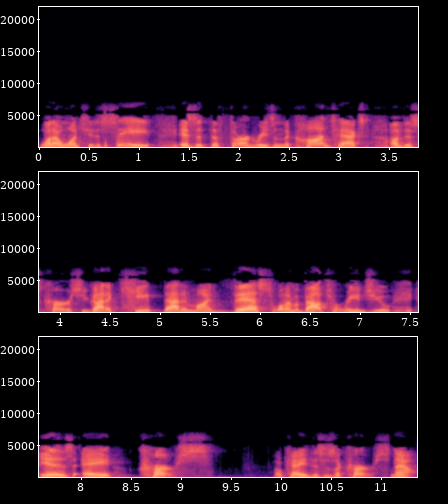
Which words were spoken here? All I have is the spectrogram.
what I want you to see is that the third reason, the context of this curse, you got to keep that in mind. This, what I'm about to read you, is a curse. Okay, this is a curse. Now,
